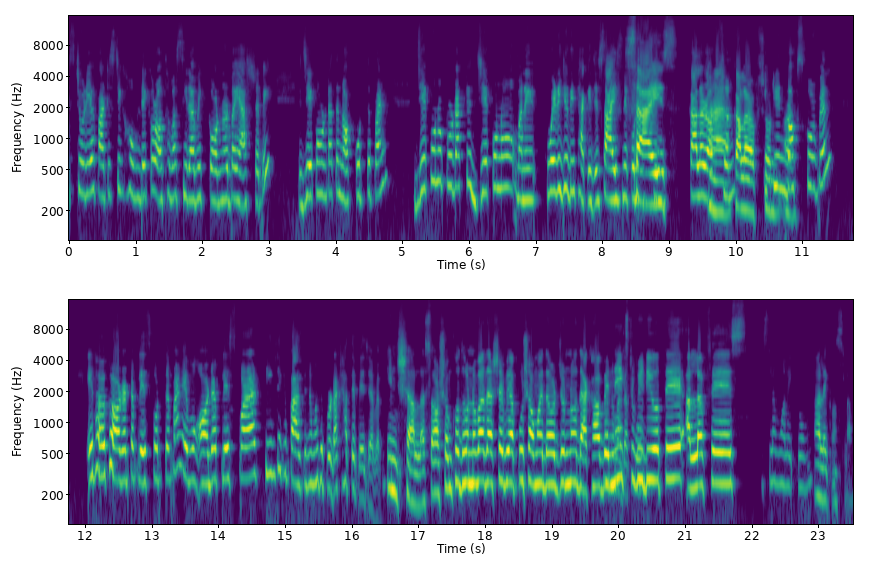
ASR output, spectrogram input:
story of artistic home decor অথবা সিরামিক কর্নার বাই আশরাবি যে কোনোটাতে নক করতে পারেন। যে কোনো প্রোডাক্টের যে কোনো মানে কোয়েরি যদি থাকে যে সাইজ নিয়ে size colour option colour option inbox করবেন। এভাবে করে অর্ডারটা প্লেস করতে পারেন এবং অর্ডার প্লেস করার তিন থেকে পাঁচ দিনের মধ্যে প্রোডাক্ট হাতে পেয়ে যাবেন। ইনশাল্লাহ অসংখ্য ধন্যবাদ আশাবি আপু সময় দেওয়ার জন্য। দেখা হবে নেক্সট ভিডিওতে আল্লাহ হাফেজ। আসসালামু আলাইকুম। ওয়ালাইকুম আসসালাম।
